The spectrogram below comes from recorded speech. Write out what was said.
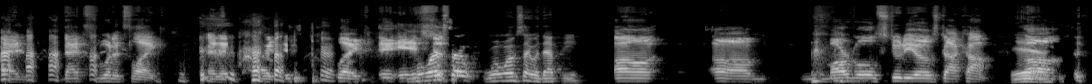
and that's what it's like. And it, like, it's like it, it's what just, website? What website would that be? Uh, um, marvelstudios.com. Yeah. Um,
